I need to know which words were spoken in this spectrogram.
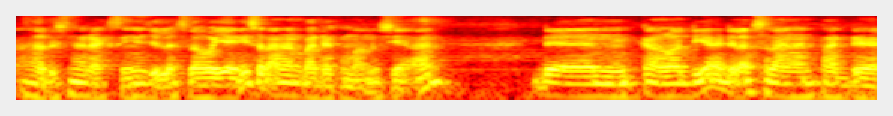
harusnya reaksinya jelas bahwa ya ini serangan pada kemanusiaan dan kalau dia adalah serangan pada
